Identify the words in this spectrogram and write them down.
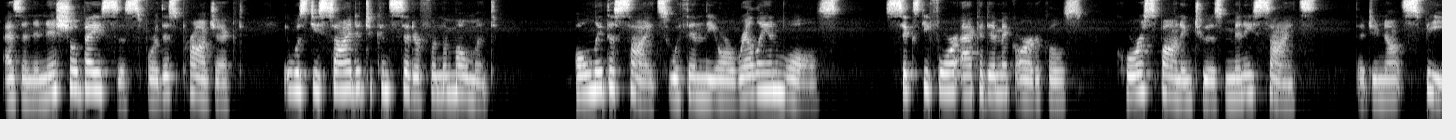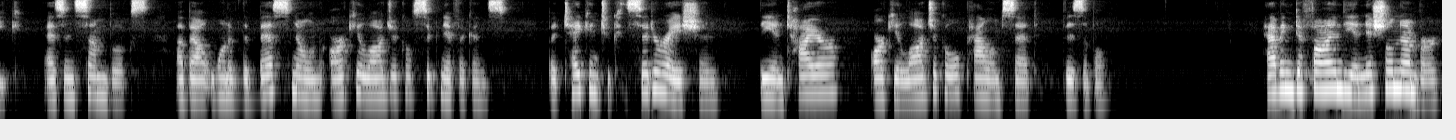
as an initial basis for this project, it was decided to consider for the moment only the sites within the Aurelian walls, 64 academic articles corresponding to as many sites that do not speak, as in some books, about one of the best known archaeological significance, but take into consideration the entire archaeological palimpsest visible. Having defined the initial number,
